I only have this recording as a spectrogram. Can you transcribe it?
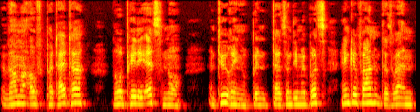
war mal auf Parteitag, wo PDS noch in Thüringen bin, da sind die mit Bus hingefahren, das war in,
